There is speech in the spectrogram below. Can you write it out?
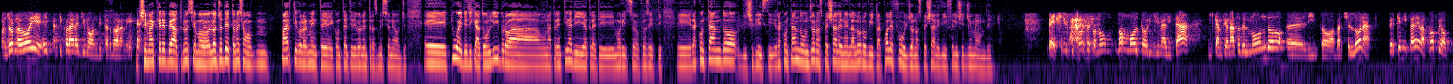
Buongiorno a voi e in particolare a Gimondi, perdonami. Ci mancherebbe altro, noi siamo, l'ho già detto, noi siamo mm, particolarmente contenti di averlo in trasmissione oggi. E tu hai dedicato un libro a una trentina di atleti, Maurizio Crosetti, raccontando di ciclisti, raccontando un giorno speciale nella loro vita. Quale fu il giorno speciale di Felice Gimondi? Beh, scelti forse con non, non molta originalità il campionato del mondo eh, vinto a Barcellona perché mi pareva proprio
